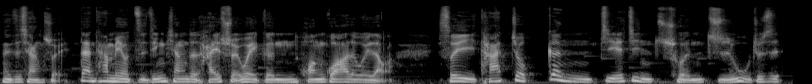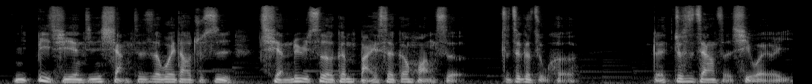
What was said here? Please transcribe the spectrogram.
那支香水，但它没有紫丁香的海水味跟黄瓜的味道，所以它就更接近纯植物，就是。你闭起眼睛想，这支味道就是浅绿色跟白色跟黄色的这个组合，对，就是这样子的气味而已，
